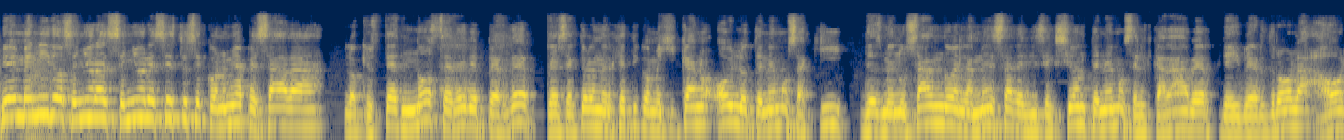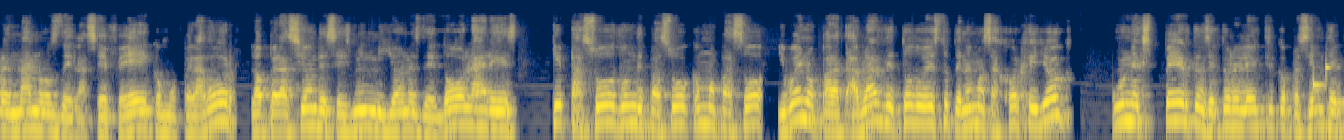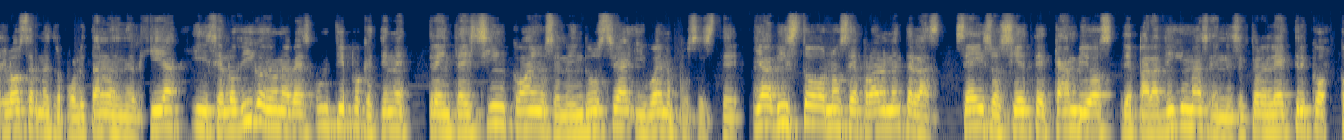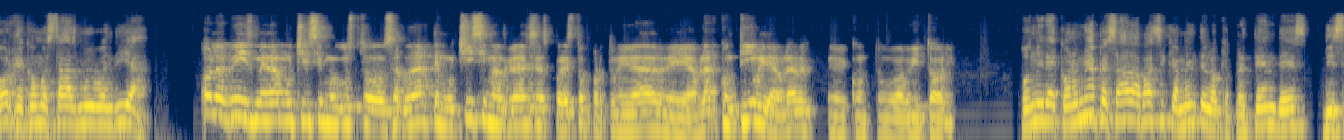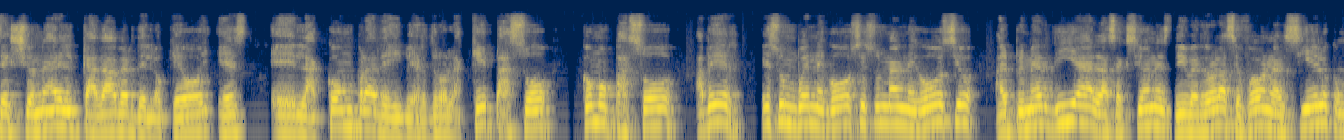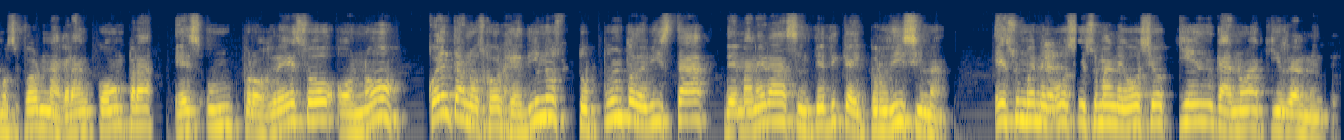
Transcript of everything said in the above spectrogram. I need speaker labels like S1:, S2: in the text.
S1: Bienvenidos, señoras y señores. Esto es Economía Pesada, lo que usted no se debe perder del sector energético mexicano. Hoy lo tenemos aquí desmenuzando en la mesa de disección. Tenemos el cadáver de Iberdrola ahora en manos de la CFE como operador, la operación de 6 mil millones de dólares. ¿Qué pasó? ¿Dónde pasó? ¿Cómo pasó? Y bueno, para hablar de todo esto tenemos a Jorge Yog, un experto en el sector eléctrico, presidente del Clúster Metropolitano de Energía, y se lo digo de una vez, un tipo que tiene 35 años en la industria y bueno, pues este, ya ha visto, no sé, probablemente las seis o siete cambios de paradigmas en el sector eléctrico. Jorge, ¿cómo estás? Muy buen día.
S2: Hola Luis, me da muchísimo gusto saludarte. Muchísimas gracias por esta oportunidad de hablar contigo y de hablar eh, con tu auditorio.
S1: Pues mira, economía pesada básicamente lo que pretende es diseccionar el cadáver de lo que hoy es eh, la compra de Iberdrola. ¿Qué pasó? ¿Cómo pasó? A ver, ¿es un buen negocio? ¿Es un mal negocio? Al primer día las acciones de Iberdrola se fueron al cielo como si fuera una gran compra. ¿Es un progreso o no? Cuéntanos, Jorge, dinos tu punto de vista de manera sintética y crudísima. ¿Es un buen negocio? ¿Es un mal negocio? ¿Quién ganó aquí realmente?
